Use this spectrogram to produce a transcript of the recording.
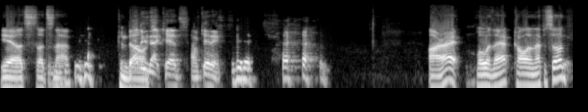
Yeah, let's let's not condone. Don't do that, kids. I'm kidding. All right. Well, with that, call it an episode.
